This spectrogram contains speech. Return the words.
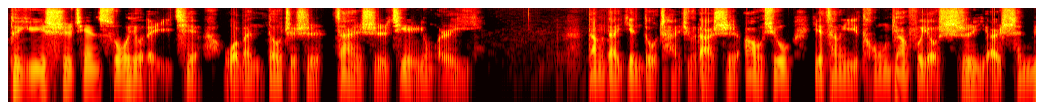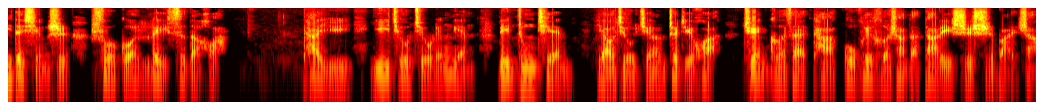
对于世间所有的一切，我们都只是暂时借用而已。当代印度禅修大师奥修也曾以同样富有诗意而神秘的形式说过类似的话。他于1990年临终前要求将这句话镌刻在他骨灰盒上的大理石石板上。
